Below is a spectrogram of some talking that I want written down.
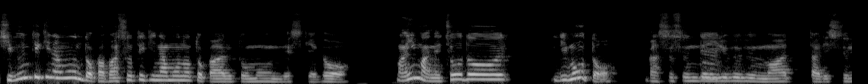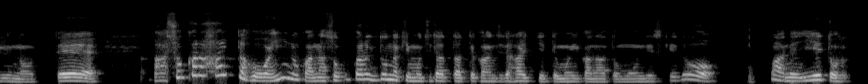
気分的なものとか場所的なものとかあると思うんですけど、まあ、今ね、ちょうどリモートが進んでいる部分もあったりするので、場所から入った方がいいのかな、そこからどんな気持ちだったって感じで入っていってもいいかなと思うんですけど、まあね、家と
